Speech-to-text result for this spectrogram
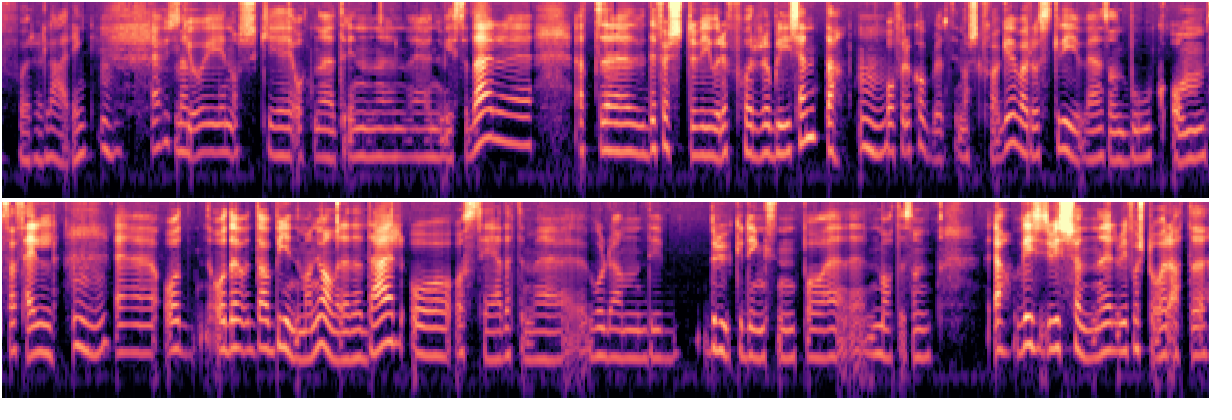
for læring? Mm. Jeg husker Men- jo i norsk i åttende trinn når jeg underviste der, eh, at eh, det første vi gjorde for å bli kjent, da, Mm. og for å koble det til norskfaget, var å skrive en sånn bok om seg selv. Mm. Eh, og og det, da begynner man jo allerede der å, se dette med hvordan de bruker dingsen på en måte som Ja, vi, vi skjønner, vi forstår at eh,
